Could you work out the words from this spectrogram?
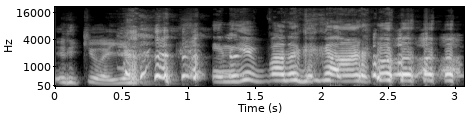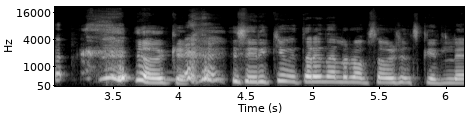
എനിക്ക് വയ്യ. എനിക്കിപ്പൊ അതൊക്കെ കാണും ഓക്കെ. ശരിക്കും ഇത്രയും നല്ലൊരു ഒബ്സർവേഷൻ സ്കില്ല്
